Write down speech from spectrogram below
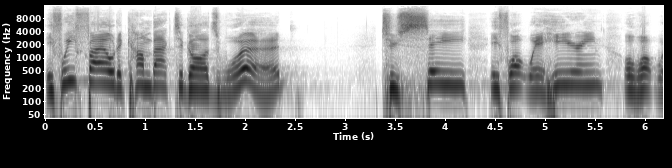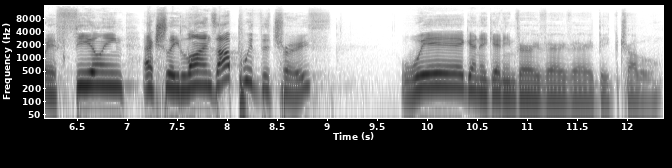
if we fail to come back to God's Word to see if what we're hearing or what we're feeling actually lines up with the truth, we're going to get in very, very, very big trouble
